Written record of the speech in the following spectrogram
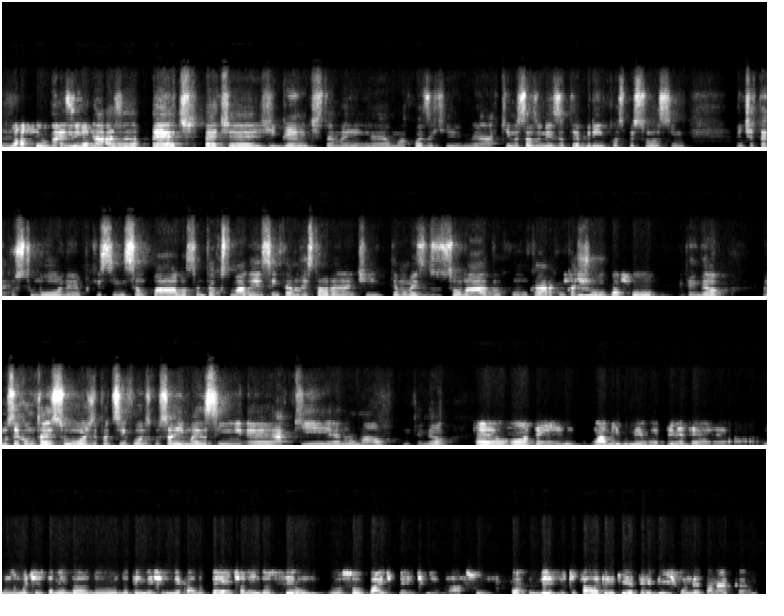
mas em casa, pet, pet é gigante também. É uma coisa que aqui nos Estados Unidos até brinco com as pessoas assim. A gente até acostumou, né? Porque assim, em São Paulo, você não está acostumado a sentar no restaurante e ter uma mesa do seu lado com um cara com um cachorro. Sim, cachorro. Entendeu? Eu não sei como está isso hoje, depois de cinco anos que eu saí, mas assim, é, aqui é normal, entendeu? É, ontem um amigo meu, é, primeiro assim, é, um dos motivos também do, do, do ter investido no mercado pet, além de eu ser um, eu sou pai de pet mesmo, eu assumo. Vezes que fala que não queria ter bicho quando ele está na cama.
